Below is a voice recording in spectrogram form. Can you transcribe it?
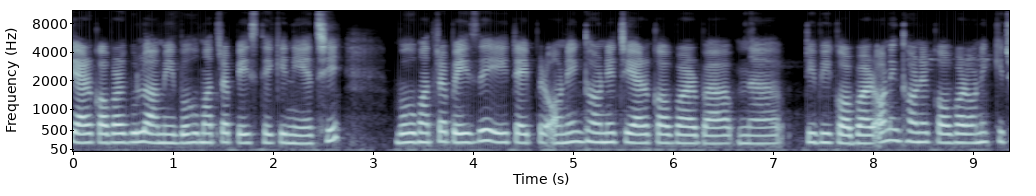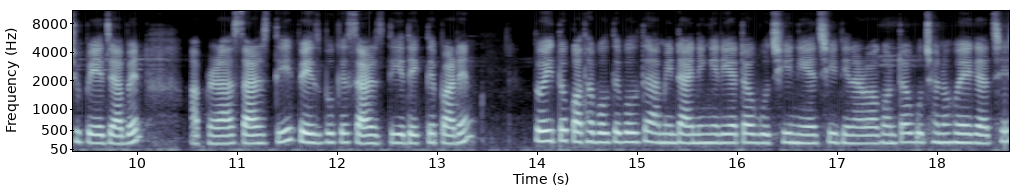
চেয়ার কভারগুলো আমি বহুমাত্রা পেজ থেকে নিয়েছি। বহুমাত্রা পেজে এই টাইপের অনেক ধরনের চেয়ার কভার বা টিভি কভার, অনেক ধরনের কভার অনেক কিছু পেয়ে যাবেন। আপনারা সার্চ দিয়ে, ফেসবুকে সার্চ দিয়ে দেখতে পারেন। তো এই তো কথা বলতে বলতে আমি ডাইনিং এরিয়াটাও গুছিয়ে নিয়েছি, ডিনার ওয়াগনটাও গুছানো হয়ে গেছে।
